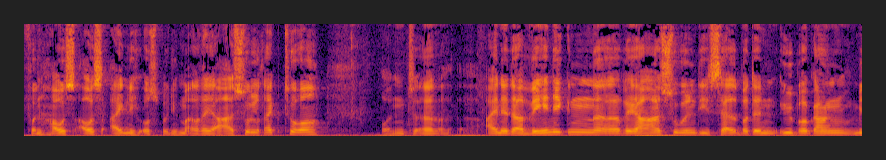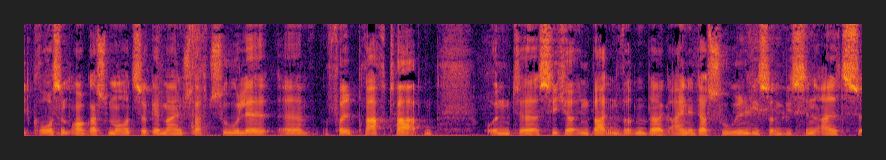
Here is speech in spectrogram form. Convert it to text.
von Haus aus eigentlich ursprünglich mal Realschulrektor und äh, eine der wenigen äh, Realschulen, die selber den Übergang mit großem Engagement zur Gemeinschaftsschule äh, vollbracht haben. Und sicher in Baden-Württemberg eine der Schulen, die so ein bisschen als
